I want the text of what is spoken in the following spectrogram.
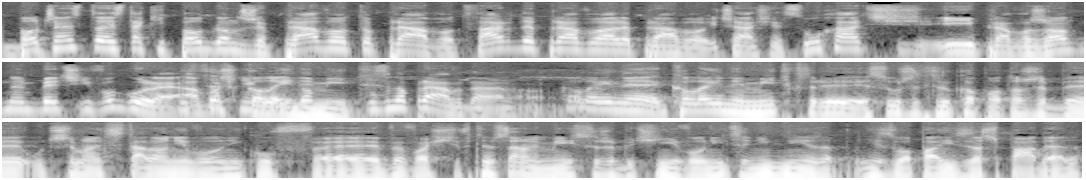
bo często jest taki pogląd, że prawo to prawo, twarde prawo, ale prawo i trzeba się słuchać i praworządnym być i w ogóle, a właśnie kolejny gówno, mit. Gówno prawda. No. Kolejny, kolejny kolejny mit, który służy tylko po to, żeby utrzymać stado niewolników e, we właśnie w tym samym miejscu, żeby ci niewolnicy nigdy nie, nie złapali za szpadel,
